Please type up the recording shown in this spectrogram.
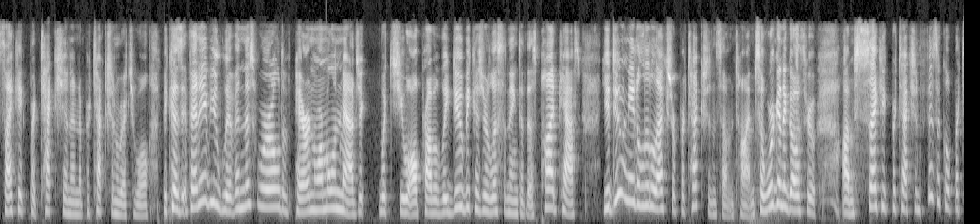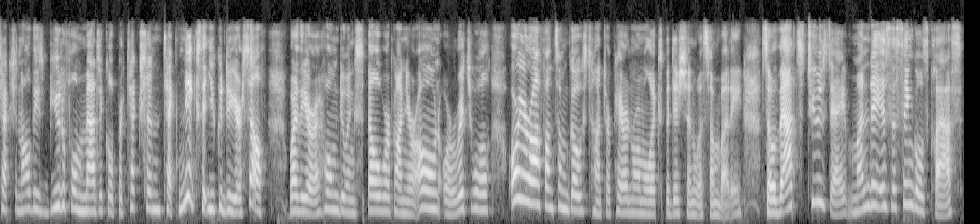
psychic protection and a protection ritual. Because if any of you live in this world of paranormal and magic, which you all probably do because you're listening to this podcast, you do need a little extra protection sometimes. So we're going to go through um, psychic protection, physical protection, all these beautiful magical protection techniques that you can do yourself, whether you're at home doing spell work on your own or ritual, or you're off on some ghost hunt or paranormal expedition with somebody. So that's Tuesday. Monday is the singles class.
